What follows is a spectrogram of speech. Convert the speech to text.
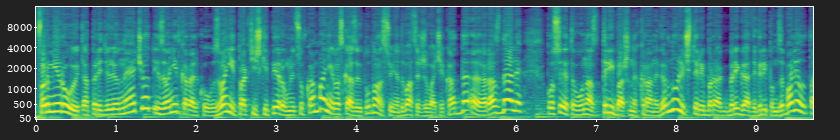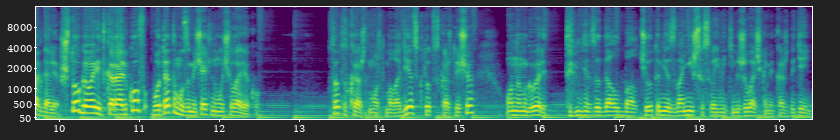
формирует определенный отчет и звонит Королькову. Звонит практически первому лицу в компании, рассказывает, у нас сегодня 20 жвачек отда- раздали, после этого у нас 3 башенных крана вернули, 4 бригады гриппом заболел и так далее. Что говорит Корольков вот этому замечательному человеку? Кто-то скажет, может, молодец, кто-то скажет еще. Он нам говорит, ты меня задолбал, чего ты мне звонишь со своими этими жвачками каждый день?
